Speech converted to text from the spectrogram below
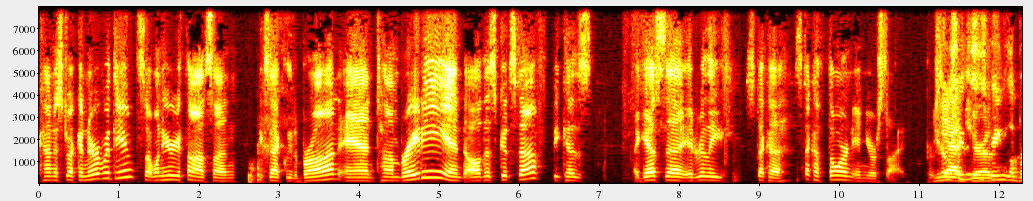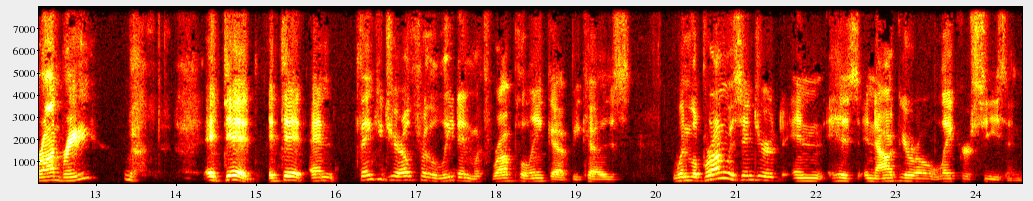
kind of struck a nerve with you. So I want to hear your thoughts on exactly LeBron and Tom Brady and all this good stuff because I guess uh, it really stuck a stuck a thorn in your side. You don't Yeah, see this Gerald. as being LeBron Brady? It did. It did. And thank you, Gerald, for the lead in with Rob Pelinka because when LeBron was injured in his inaugural Lakers season,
